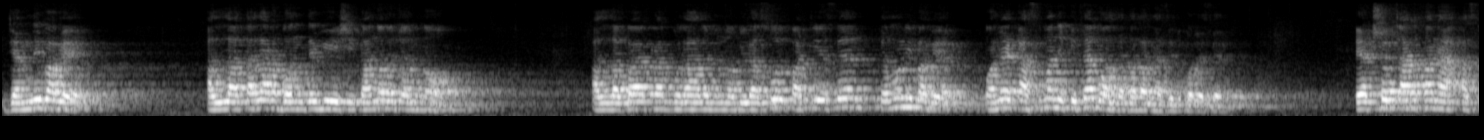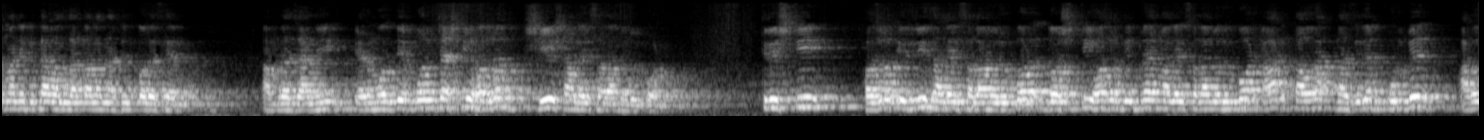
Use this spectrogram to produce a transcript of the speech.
যেমনিভাবে আল্লাহ তালার বন্দেগি শেখানোর জন্য আল্লাহ পাক রাব্বুল আলমিন নবী রাসুল পাঠিয়েছেন, তেমনিভাবে অনেক আসমানি কিতাব আল্লাহ তালা নাজিল করেছেন। একশো চারখানা আসমানি কিতাব আল্লাহ তালা নাজিল করেছেন। আমরা জানি এর মধ্যে পঞ্চাশটি হজরত শেষ আলাই সালামের উপর, ত্রিশটি হজরত ইদ্রিস আলাই সালামের উপর, দশটি হজরত ইব্রাহিম আলাই সালামের উপর আর তাওরাত নাজিলের পূর্বে আরও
